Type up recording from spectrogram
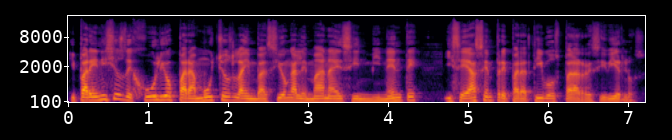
y para inicios de julio para muchos la invasión alemana es inminente y se hacen preparativos para recibirlos.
